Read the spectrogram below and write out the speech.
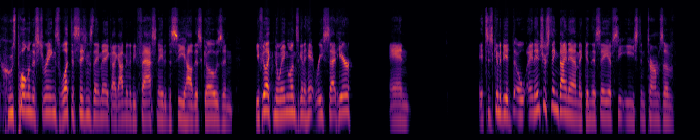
Who's pulling the strings? What decisions they make? Like I'm going to be fascinated to see how this goes. And you feel like New England's going to hit reset here, and it's just going to be a, an interesting dynamic in this AFC East in terms of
